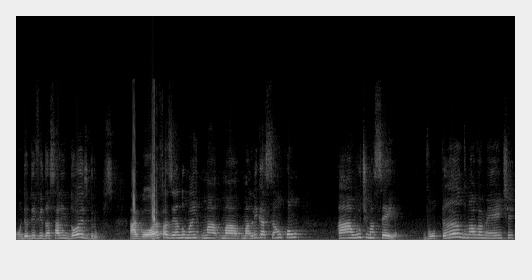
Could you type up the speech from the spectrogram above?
onde eu divido a sala em dois grupos. Agora fazendo uma, uma, uma, uma ligação com a última ceia, voltando novamente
